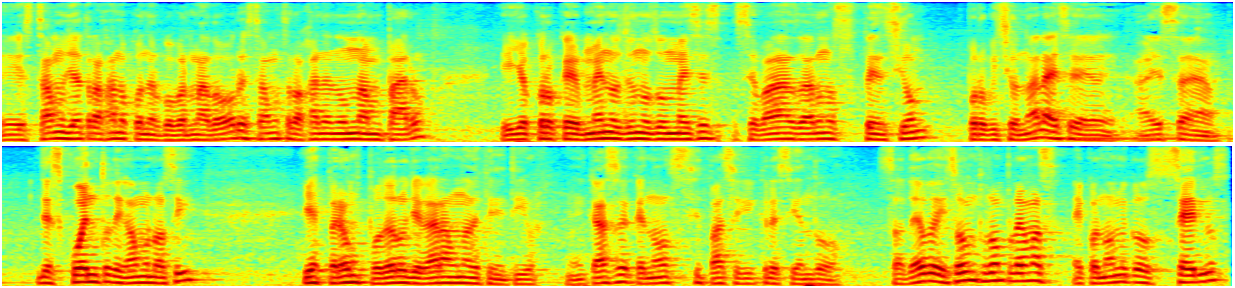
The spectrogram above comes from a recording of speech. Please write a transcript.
Eh, estamos ya trabajando con el gobernador, estamos trabajando en un amparo y yo creo que en menos de unos dos meses se va a dar una suspensión provisional a ese, a ese descuento, digámoslo así, y esperemos poderlo llegar a una definitiva. En caso de que no, sí va a seguir creciendo esa deuda y son, son problemas económicos serios,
